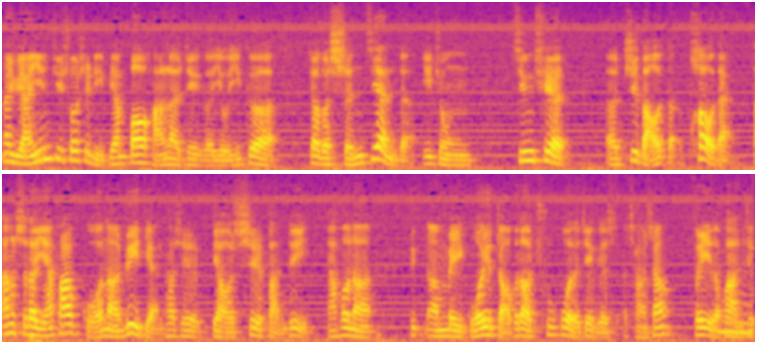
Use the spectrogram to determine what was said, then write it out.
那原因据说是里边包含了这个有一个叫做神剑的一种精确。呃，制导的炮弹，当时的研发国呢，瑞典它是表示反对，然后呢，呃，美国又找不到出货的这个厂商，所以的话就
